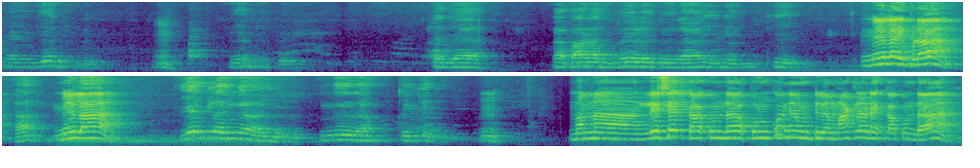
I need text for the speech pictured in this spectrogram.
నేను ఏం చెప్పేది ఉమ్, ఏం చెప్పేది నేను మేలా ఇప్పుడా? మేలా? ఎట్లా ఇంకా ఇంకా తెలిసేది ఉమ్. మొన్న లేసేది కాకుండా పొనుకొనే ఉంటే మాట్లాడే కాకుండా?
